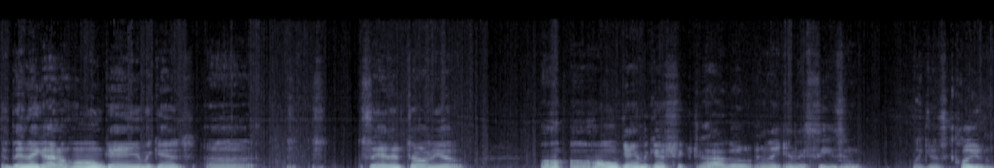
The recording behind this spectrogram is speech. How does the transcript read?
and then they got a home game against uh, San Antonio, a, a, home game against Chicago, and the end the season against Cleveland.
